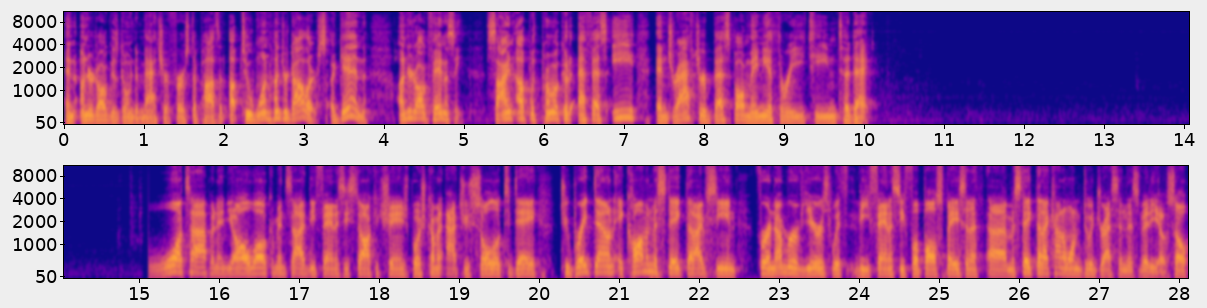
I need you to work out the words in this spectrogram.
and Underdog is going to match your first deposit up to $100. Again, Underdog Fantasy Sign up with promo code FSE and draft your Best Ball Mania 3 team today. What's happening, y'all? Welcome inside the Fantasy Stock Exchange. Bush coming at you solo today to break down a common mistake that I've seen for a number of years with the fantasy football space and a, mistake that I kind of wanted to address in this video. So,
